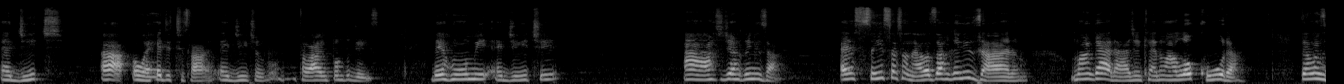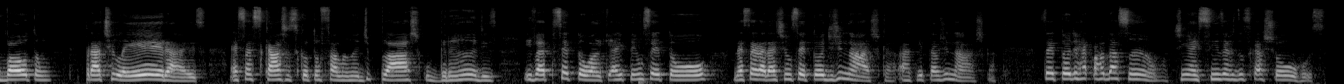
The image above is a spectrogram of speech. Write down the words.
Edit, ah, ou Edit, sabe? Edit, vou falar em português. The Home Edit, a arte de organizar. É sensacional. Elas organizaram uma garagem que era uma loucura então elas botam prateleiras, essas caixas que eu estou falando de plástico grandes, e vai para o setor. Aí tem um setor, nessa garagem tinha um setor de ginástica, aqui está a ginástica. Setor de recordação, tinha as cinzas dos cachorros.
